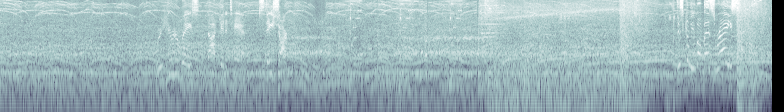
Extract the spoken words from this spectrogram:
We're here to race, not get a tan. Stay sharp! This could be my best race!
